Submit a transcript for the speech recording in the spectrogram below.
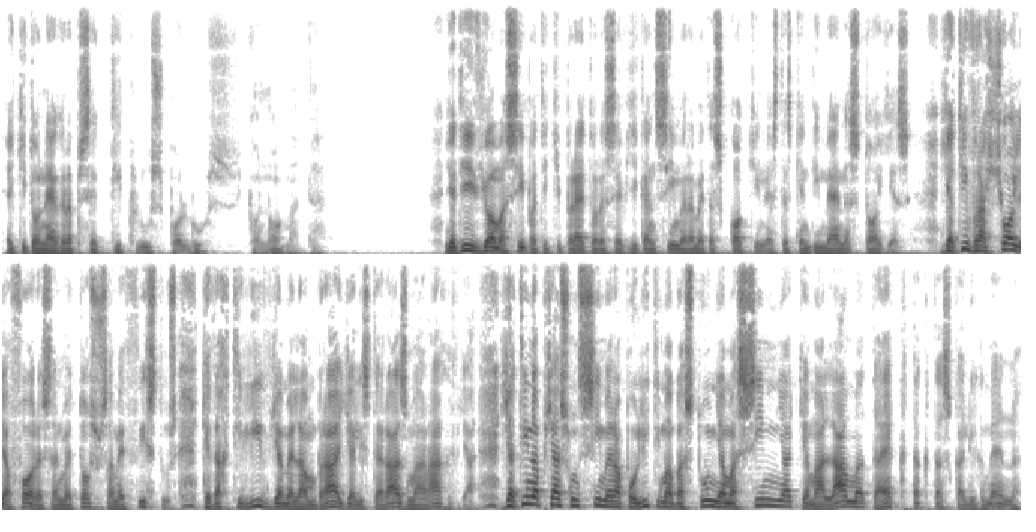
Εκεί τον έγραψε τίτλους πολλούς και ονόματα. Γιατί οι δυο μας είπατε κυπρέτορες βγήκαν σήμερα με τις κόκκινες, τις κεντυμένες τόγες. Γιατί βραχιόλια φόρεσαν με τόσους αμεθύστους και δαχτυλίδια με λαμπρά γυαλιστερά σμαράγδια; Γιατί να πιάσουν σήμερα πολύτιμα μπαστούνια μασίμια και μαλάματα έκτακτα σκαλιγμένα;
